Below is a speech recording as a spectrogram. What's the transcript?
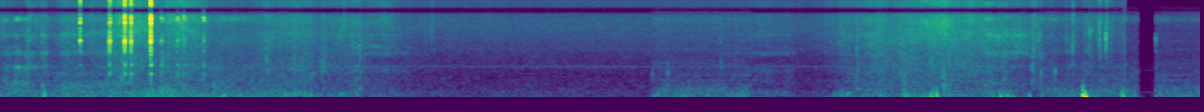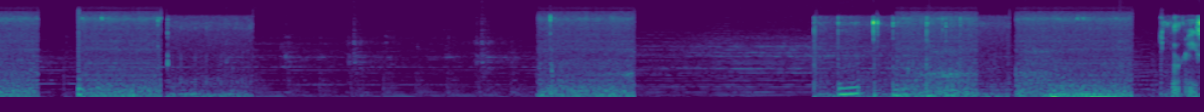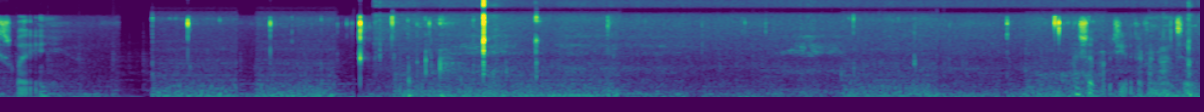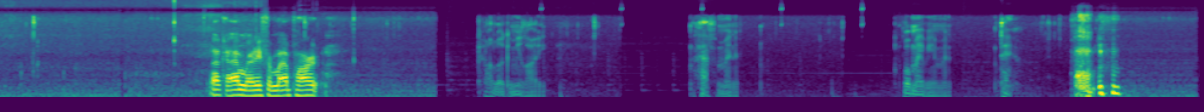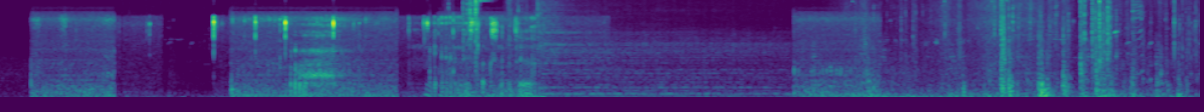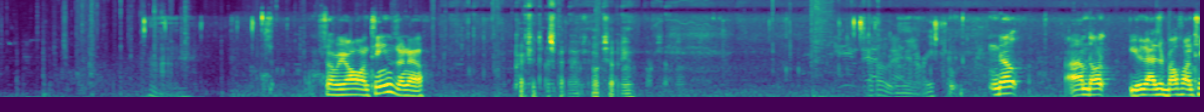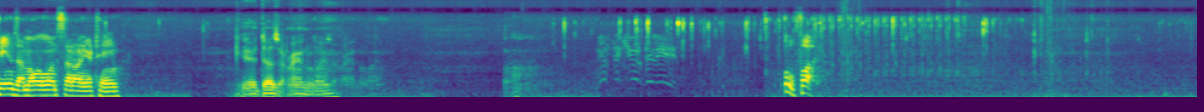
Raceway. I should probably choose a different gun too. Okay, I'm ready for my part. Well, maybe a minute. Damn. Yeah, this looks new too. Man. So are we all on teams or no? Pressure touchpad. I'll show you. I thought we were gonna be on a racetrack. Nope. I'm don't. You guys are both on teams. I'm the only one that's not on your team. Yeah, it does it randomly. We've secured the lead. Oh fuck.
